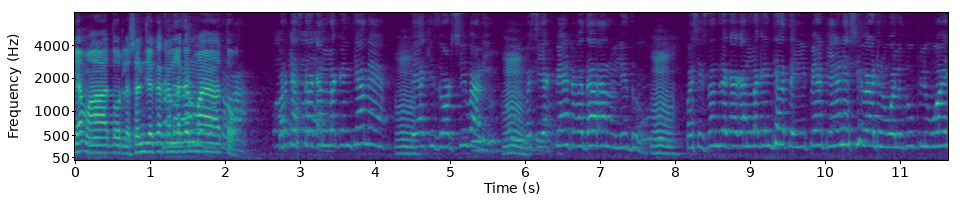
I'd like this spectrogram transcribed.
કેમ? આ હતો એટલે સંજય કાકા લગ્નમાં આવો હતો. પ્રકાશ કાકા લગ્ન થયા ને તો આખી જોડ સીવાડી પછી એક પેન્ટ વધારાનું લીધું. પછી સંજય કાકા લગ્ન થયા તો ઈ પેન્ટ એને સીવાડ્યું ને ઓલું ઉપલું હોય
